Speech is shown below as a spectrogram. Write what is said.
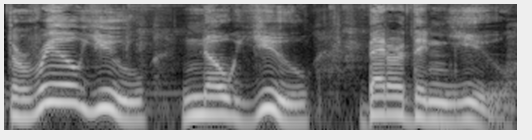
The real you know you better than you.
